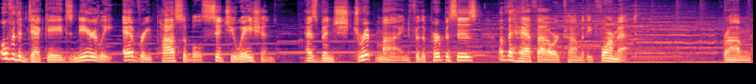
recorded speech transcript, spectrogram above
Over the decades, nearly every possible situation has been strip mined for the purposes of the half hour comedy format. From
